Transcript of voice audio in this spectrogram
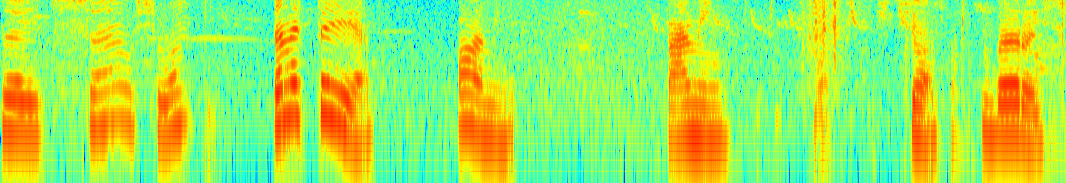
Цей, це, все. Та не ти. Камінь. Камінь. Все, берись.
